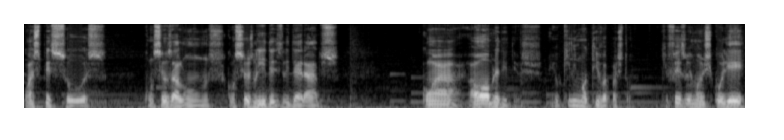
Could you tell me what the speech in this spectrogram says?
com as pessoas, com seus alunos, com seus líderes liderados, com a, a obra de Deus. E o que lhe motiva, pastor? O que fez o irmão escolher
